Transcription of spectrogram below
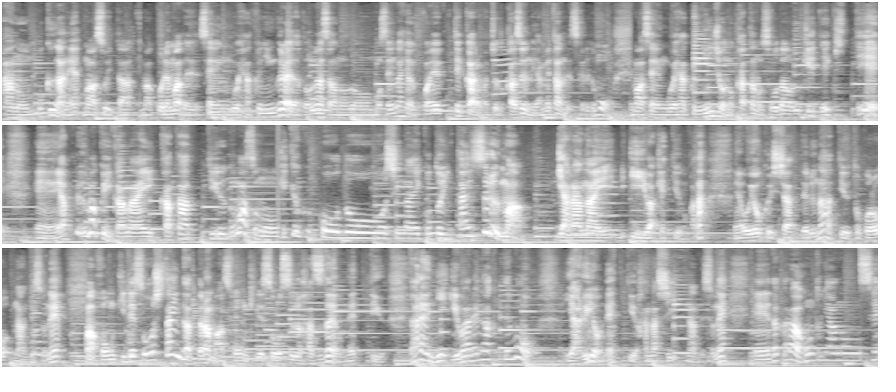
あの、僕がね、まあそういった、まあこれまで1500人ぐらいだと思います。あの、もう1500人を超えてからはちょっと数えるのやめたんですけれども、まあ1500人以上の方の相談を受けてきて、えー、やっぱりうまくいかない方っていうのは、その、結局行動しないことに対する、まあ、やらない言い訳っていうのかな、をよくしちゃってるなっていうところなんですよね。まあ本気でそうしたいんだったら、まあ本気でそうするはずだよねっていう、誰に言われなくてもやるよねっていう話なんですよね。えー、だから本当にあの、成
